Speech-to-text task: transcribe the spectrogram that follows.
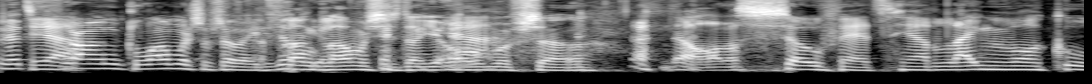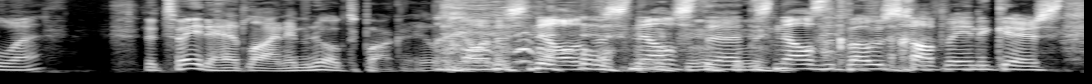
Met Ja. Frank Lammers of zo heet. Frank dat? Lammers is dan je oom of zo. Nou, dat is zo vet. Ja, dat lijkt me wel cool, hè? De tweede headline hebben we nu ook te pakken. Heel Gewoon de, snel, de, snelste, de snelste boodschappen in de kerst.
